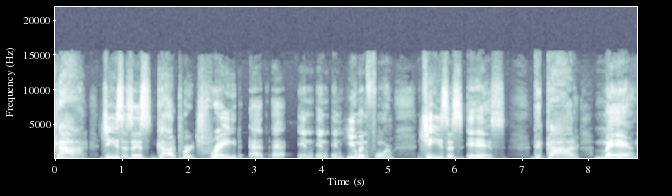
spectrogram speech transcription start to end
God. Jesus is God portrayed at, at in, in, in human form. Jesus is the God man.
